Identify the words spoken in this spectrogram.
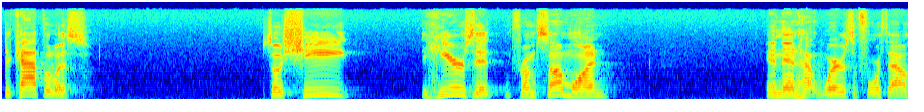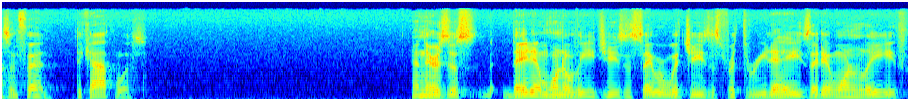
Decapolis. So she hears it from someone And then how, where's the 4,000 fed? Decapolis. And there's this, they didn't want to leave Jesus. They were with Jesus for three days. They didn't want to leave.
